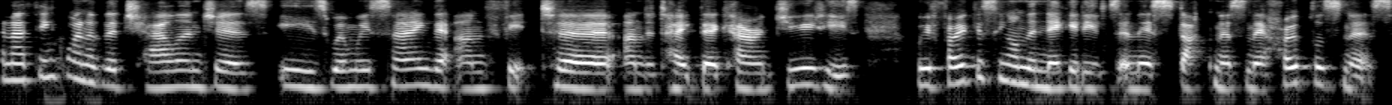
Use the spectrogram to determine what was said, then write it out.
And I think one of the challenges is when we're saying they're unfit to undertake their current duties, we're focusing on the negatives and their stuckness and their hopelessness.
